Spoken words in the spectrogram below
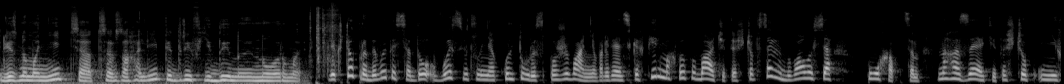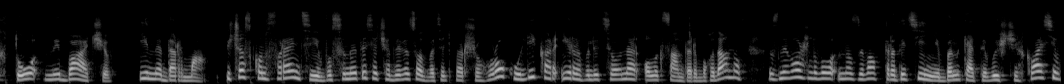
Різноманіття це взагалі підрив єдиної норми. Якщо придивитися до висвітлення культури споживання в радянських фільмах, ви побачите, що все відбувалося похабцем на газеті, та щоб ніхто не бачив. І не дарма. Під час конференції восени 1921 року лікар і революціонер Олександр Богданов зневажливо називав традиційні бенкети вищих класів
